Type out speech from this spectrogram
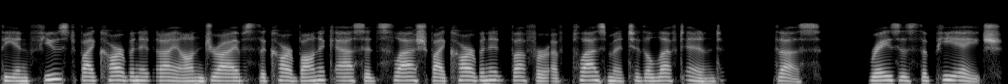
the infused bicarbonate ion drives the carbonic acid slash bicarbonate buffer of plasma to the left end, thus, raises the pH.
